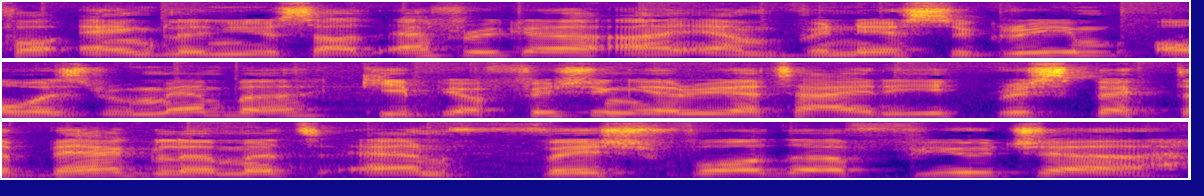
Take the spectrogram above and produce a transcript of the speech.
For Angler News South Africa, I am Vanessa Green. Always remember keep your fishing area tidy, respect the bag limits, and fish for the future.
